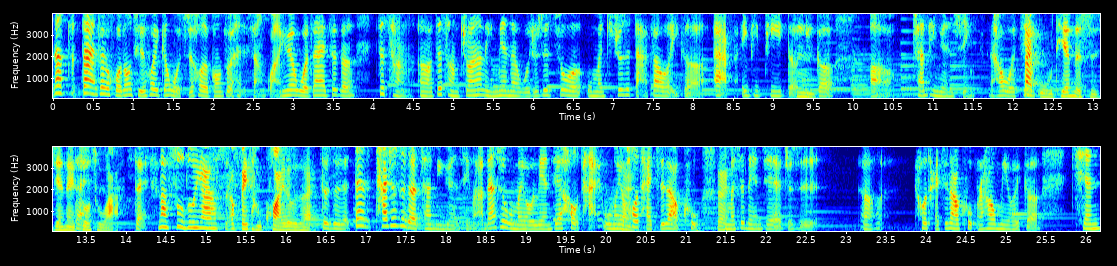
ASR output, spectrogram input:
那这当然这个活动其实会跟我之后的工作很相关，因为我在这个这场呃这场专案里面呢，我就是做我们就是打造了一个 App A P P 的一个呃产品原型，然后我在五天的时间内做出来。对，那速度应该是要非常快，对不对？对对对，但它就是个产品原型啦。但是我们有连接后台，我们有后台资料库，我们是连接就是呃。后台资料库，然后我们有一个前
